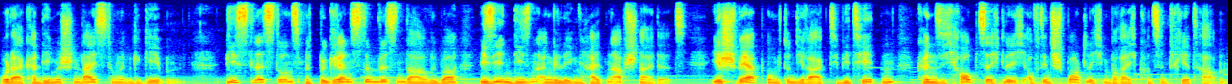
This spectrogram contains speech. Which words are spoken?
oder akademischen Leistungen gegeben. Dies lässt uns mit begrenztem Wissen darüber, wie sie in diesen Angelegenheiten abschneidet. Ihr Schwerpunkt und ihre Aktivitäten können sich hauptsächlich auf den sportlichen Bereich konzentriert haben,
